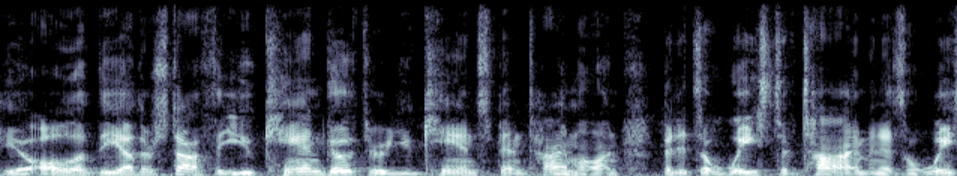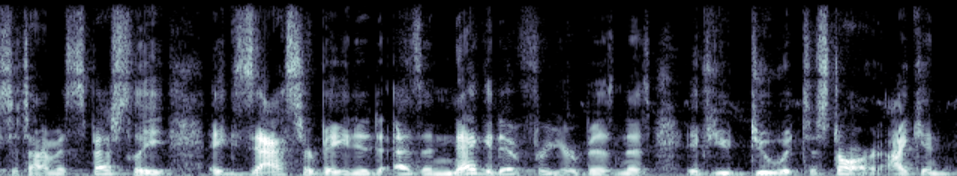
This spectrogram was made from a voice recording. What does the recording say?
you know all of the other stuff that you can go through you can spend time on but it's a waste of time and it's a waste of time especially exacerbated as a negative for your business if you do it to start. I can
